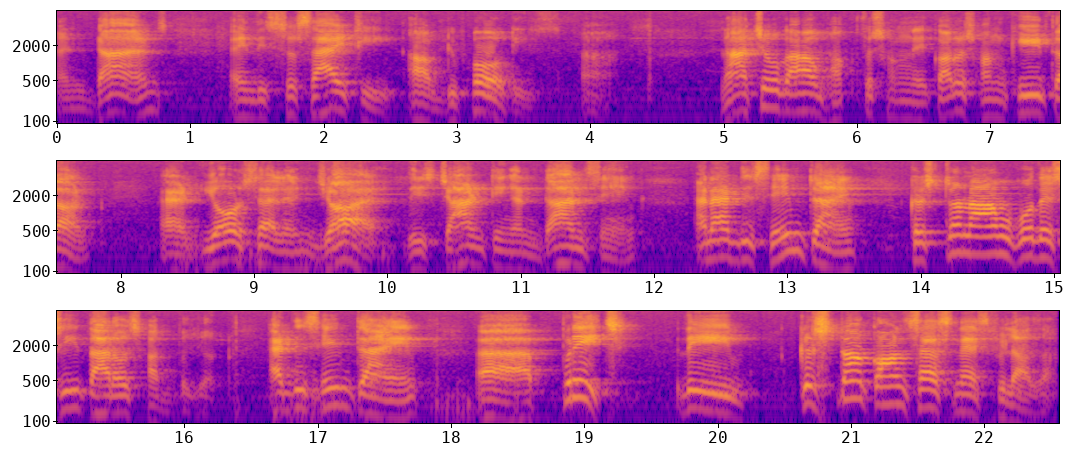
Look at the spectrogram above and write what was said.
and dance in the society of devotees. Nacho gao bhakta sangha, karo sankirtan, and yourself enjoy this chanting and dancing, and at the same time, Krishna Nam Upadasi Taro Sadhujan. At the same time, uh, preach the Krishna consciousness philosophy,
